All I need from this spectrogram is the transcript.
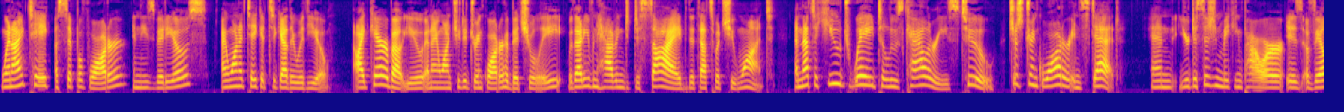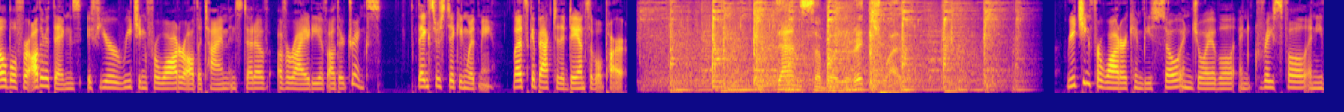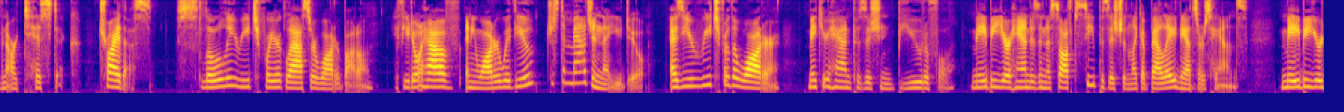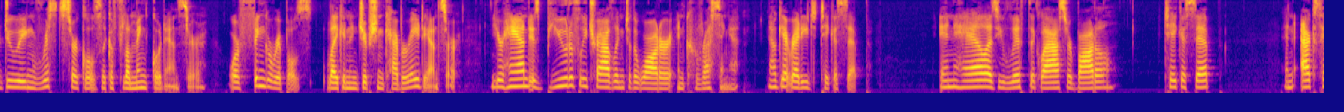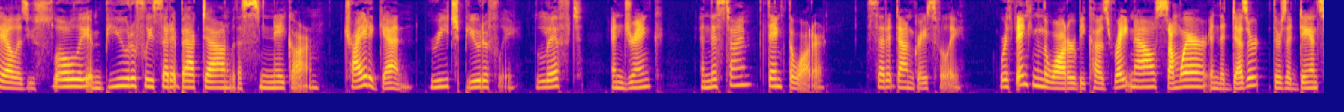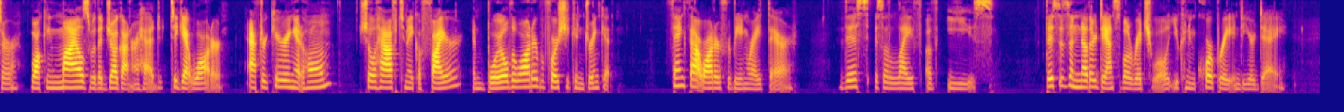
When I take a sip of water in these videos, I want to take it together with you. I care about you and I want you to drink water habitually without even having to decide that that's what you want. And that's a huge way to lose calories, too. Just drink water instead. And your decision making power is available for other things if you're reaching for water all the time instead of a variety of other drinks. Thanks for sticking with me. Let's get back to the danceable part. Danceable ritual. Reaching for water can be so enjoyable and graceful and even artistic. Try this. Slowly reach for your glass or water bottle. If you don't have any water with you, just imagine that you do. As you reach for the water, make your hand position beautiful. Maybe your hand is in a soft C position like a ballet dancer's hands. Maybe you're doing wrist circles like a flamenco dancer, or finger ripples like an Egyptian cabaret dancer. Your hand is beautifully traveling to the water and caressing it. Now get ready to take a sip. Inhale as you lift the glass or bottle. Take a sip and exhale as you slowly and beautifully set it back down with a snake arm. Try it again. Reach beautifully. Lift and drink, and this time, thank the water. Set it down gracefully. We're thanking the water because right now, somewhere in the desert, there's a dancer walking miles with a jug on her head to get water. After carrying it home, she'll have to make a fire and boil the water before she can drink it. Thank that water for being right there. This is a life of ease. This is another danceable ritual you can incorporate into your day.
